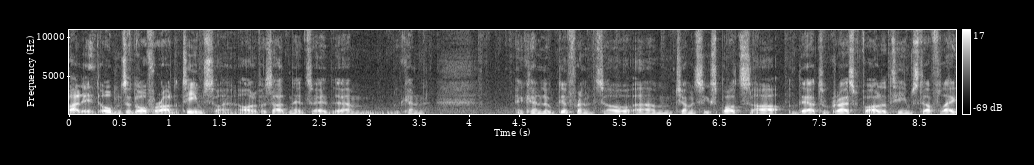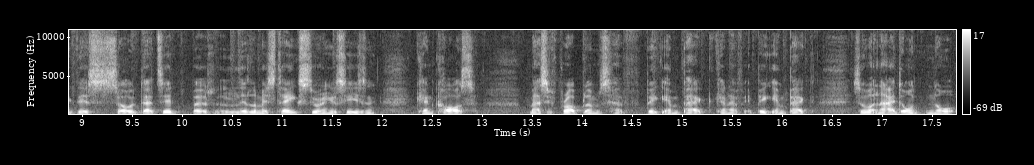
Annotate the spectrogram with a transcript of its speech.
but it opens the door for other teams. So all of a sudden, it's, it um, can it can look different. So um, Champions League spots are there to grasp for other teams, stuff like this. So that's it. But little mistakes during the season can cause massive problems, have big impact, can have a big impact. So and I don't know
